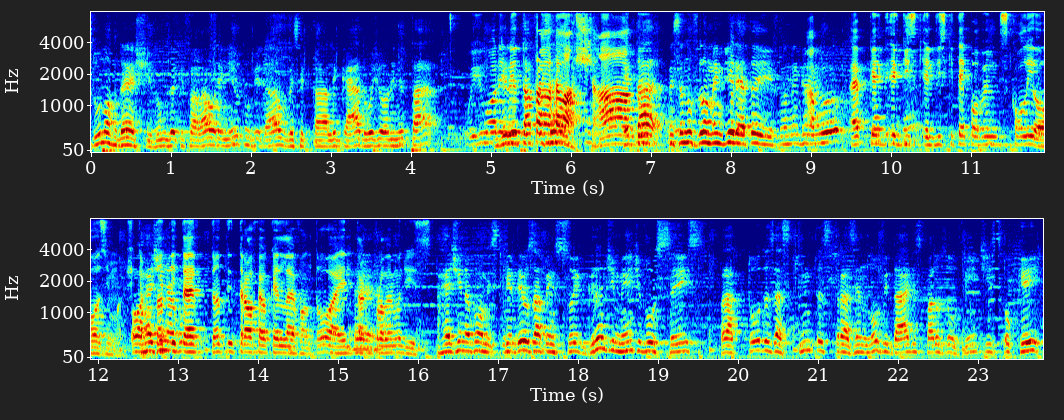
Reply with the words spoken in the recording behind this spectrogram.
do Nordeste. Vamos aqui falar, o Orenilton Vidal, ver se ele tá ligado. Hoje o Orenilton tá. Hoje o Orenilton tá, pensando- relaxado. Ele tá pensando no Flamengo direto aí. O Flamengo ganhou. É porque ele, ele disse, ele disse que tem problema de escoliose, a Regina- tanto, de, tanto de troféu que ele levantou, aí ele tá É. com problema disso. Regina Gomes, que Deus abençoe grandemente vocês para todas as quintas, trazendo novidades para os ouvintes, ok?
